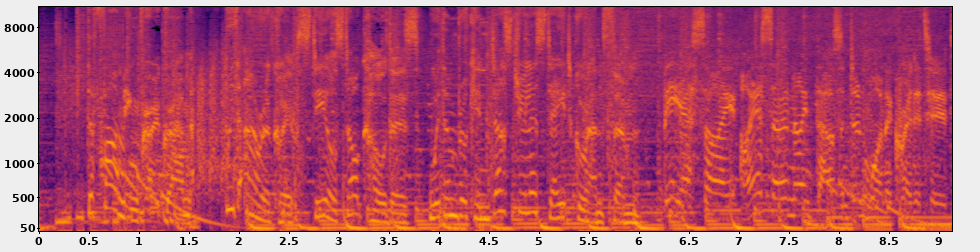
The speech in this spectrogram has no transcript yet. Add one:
The Farming Programme with Araquip Steel Stockholders, Withambrook Industrial Estate, Grantham. BSI ISO 9001 accredited.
